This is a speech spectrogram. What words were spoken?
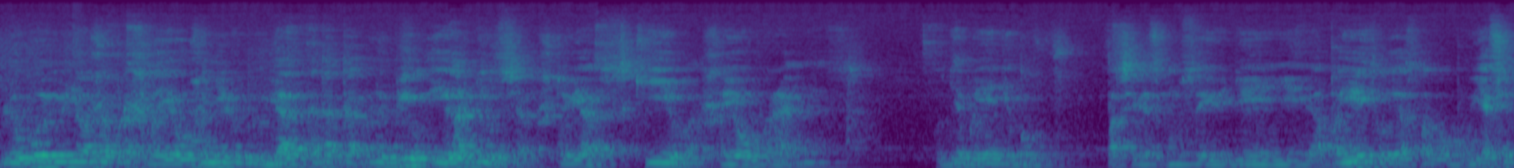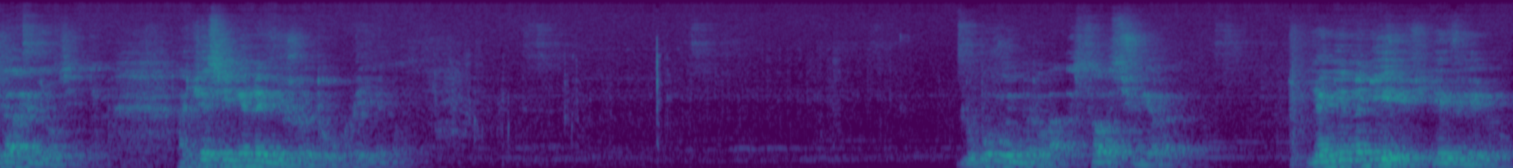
Любовь меня уже прошла, я уже не люблю. Я когда-то любил и гордился, что я с Киева, что я украинец. Где бы я ни был, по Советскому Союзу, где я ни... А поездил я, слава Богу, я всегда гордился этим. А сейчас я ненавижу эту Украину. Любовь умерла, осталась вера. Я не надеюсь, я верю,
